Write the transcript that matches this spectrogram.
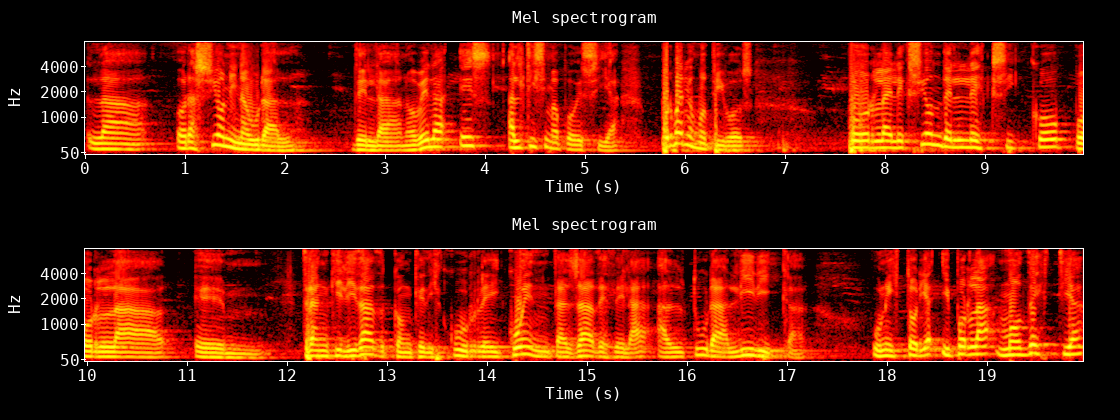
la oración inaugural de la novela es altísima poesía, por varios motivos. Por la elección del léxico, por la... Em, tranquilidad con que discurre y cuenta ya desde la altura lírica una historia y por la modestia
